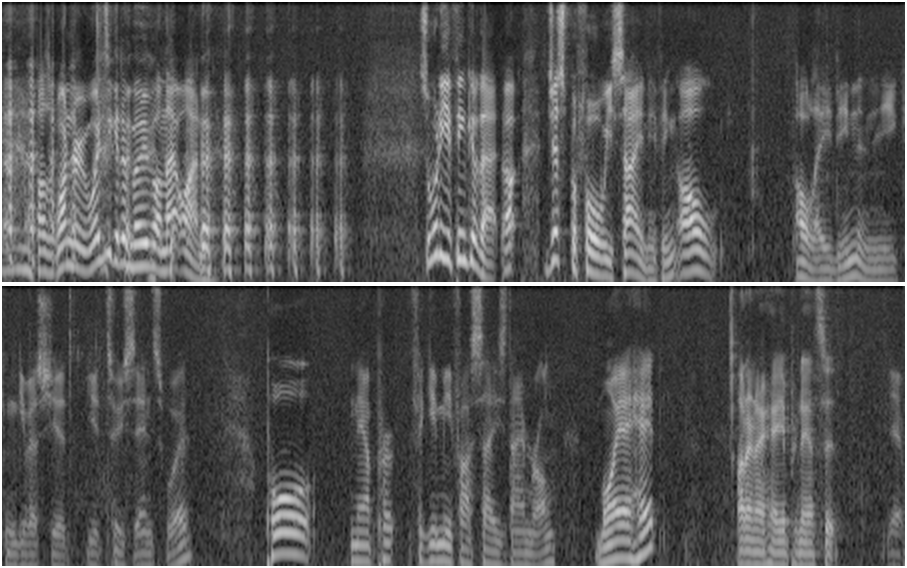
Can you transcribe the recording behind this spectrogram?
I was wondering when's he going to move on that one. So what do you think of that? Uh, just before we say anything, I'll I'll lead in and you can give us your, your two cents worth. Paul, now per, forgive me if I say his name wrong. Moyerhead. I don't know how you pronounce it. Yep.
